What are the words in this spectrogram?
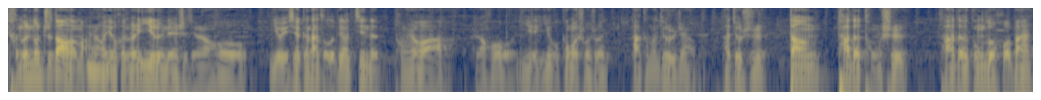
很多人都知道了嘛，嗯然后有很多人议论这件事情，然后有一些跟他走的比较近的朋友啊，然后也有跟我说说，他可能就是这样的，他就是当他的同事、他的工作伙伴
